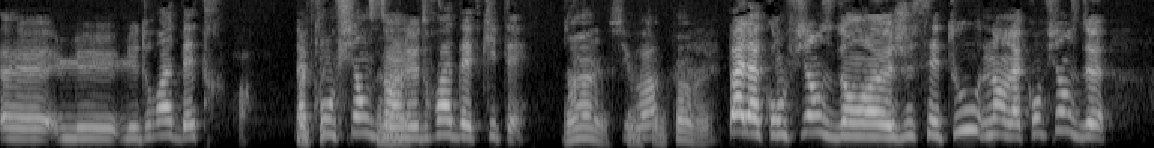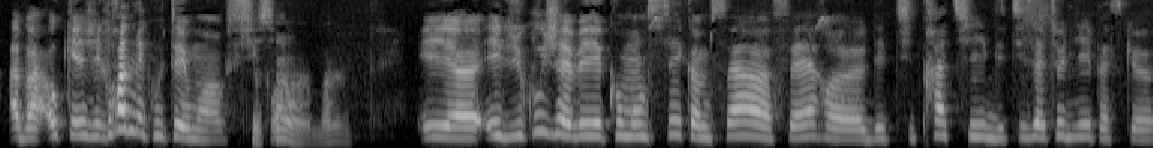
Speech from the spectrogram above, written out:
le, le droit d'être. quoi. La confiance dans Ouais. le droit d'être qui t'es. Ouais, Tu vois? pas, la confiance dans je sais tout. Non, la confiance de ah bah ok, j'ai le droit de m'écouter moi aussi. C'est ça, bah. Et, euh, et du coup, j'avais commencé comme ça à faire euh, des petites pratiques, des petits ateliers, parce que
